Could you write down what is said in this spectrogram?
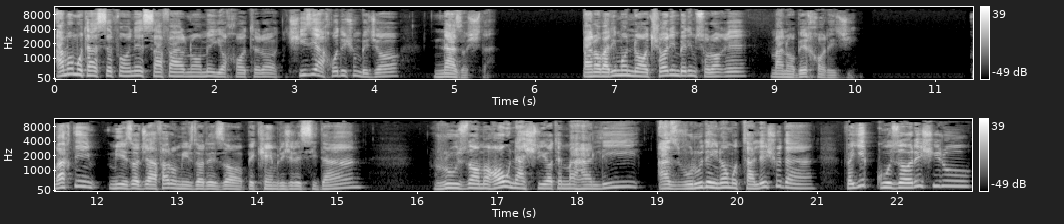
اما متاسفانه سفرنامه یا خاطرات چیزی از خودشون به جا نذاشتن. بنابراین ما ناچاریم بریم سراغ منابع خارجی. وقتی میرزا جعفر و میرزا رضا به کمبریج رسیدن روزنامه ها و نشریات محلی از ورود اینا مطلع شدن و یک گزارشی رو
